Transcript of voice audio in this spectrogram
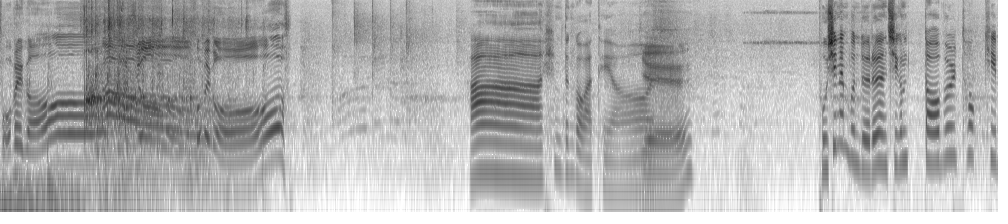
포베거. 가죠. 포베거. 아 힘든 것 같아요. 예. 보시는 분들은 지금 더블 터키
